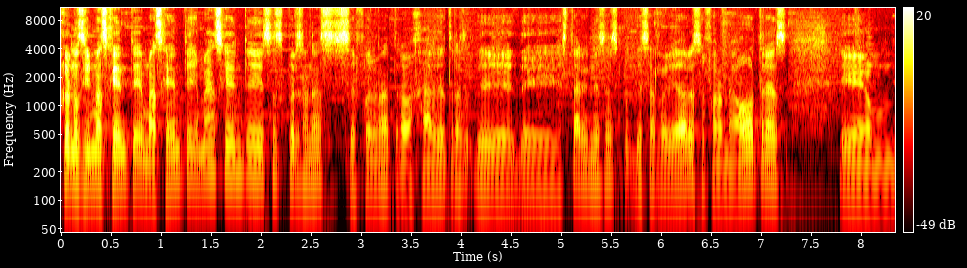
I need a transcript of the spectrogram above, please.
Conocí más gente, más gente, más gente. Esas personas se fueron a trabajar de, otras, de, estar en esas desarrolladoras, se fueron a otras. Em,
